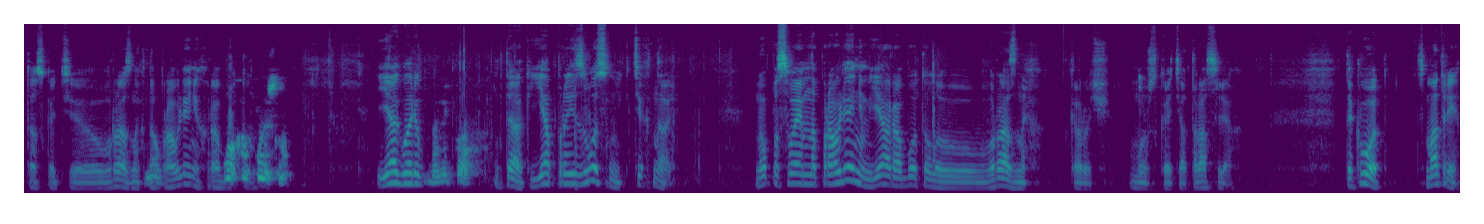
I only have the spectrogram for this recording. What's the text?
так сказать, в разных ну, направлениях работаю. Плохо слышно. Я говорю, Далеко. так, я производственник, технарь. Но по своим направлениям я работал в разных, короче, можно сказать, отраслях. Так вот, смотри,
